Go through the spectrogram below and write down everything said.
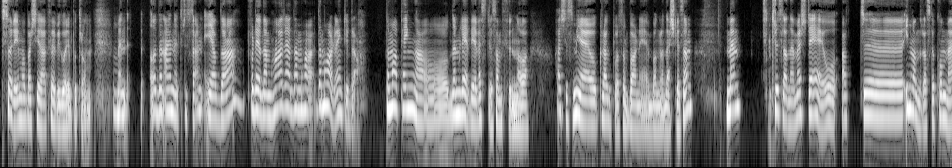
Sorry, jeg må bare si det før vi går inn på tråden. Men, og den ene trusselen er da For det de har, de har, de har det jo egentlig bra. De har penger, og de lever i et vestlig samfunn og har ikke så mye å klage på som barn i Bangladesh, liksom. Men truslene deres det er jo at øh, innvandrere skal komme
